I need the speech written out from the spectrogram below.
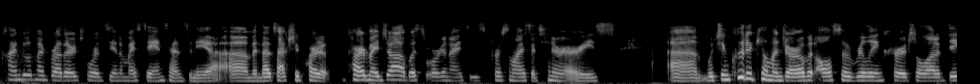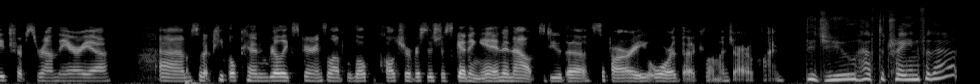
climbed it with my brother towards the end of my stay in Tanzania, um, and that's actually part of part of my job was to organize these personalized itineraries, um, which included Kilimanjaro, but also really encouraged a lot of day trips around the area, um, so that people can really experience a lot of the local culture versus just getting in and out to do the safari or the Kilimanjaro climb. Did you have to train for that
